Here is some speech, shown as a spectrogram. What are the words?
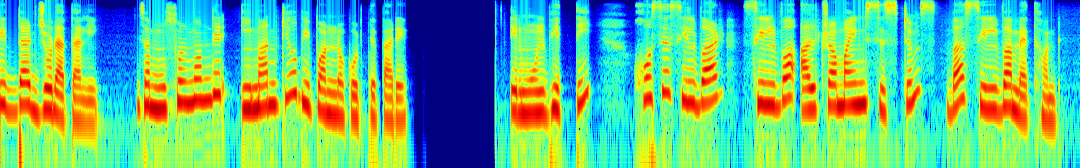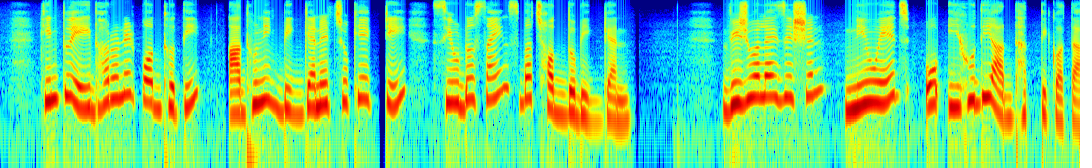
বিদ্যার জোড়াতালি, যা মুসলমানদের ইমানকেও বিপন্ন করতে পারে। এর মূল ভিত্তি Jose Silver Silva UltraMind Systems বা সিলভা মেথড। কিন্তু এই ধরনের পদ্ধতি আধুনিক বিজ্ঞানের চোখে একটি সিউডোসায়েন্স বা ছদ্মবিজ্ঞান। ভিজুয়ালাইজেশন নিউ এজ ও ইহুদি আধ্যাত্মিকতা।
